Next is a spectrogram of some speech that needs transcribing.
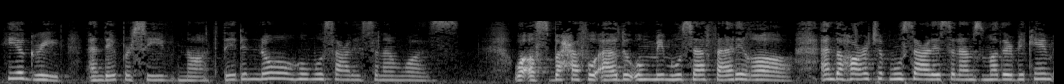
he agreed. And they perceived not. They didn't know who Musa a.s. was. وَأَصْبَحَ فُؤَادُ أُمِّ مُوسَى فَارِغًا And the heart of Musa a.s.'s mother became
